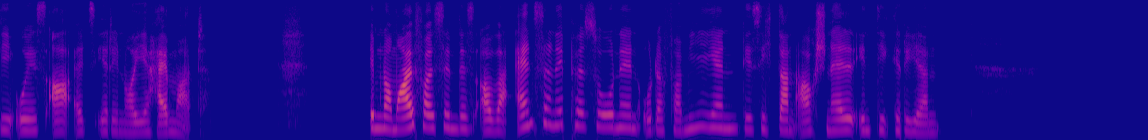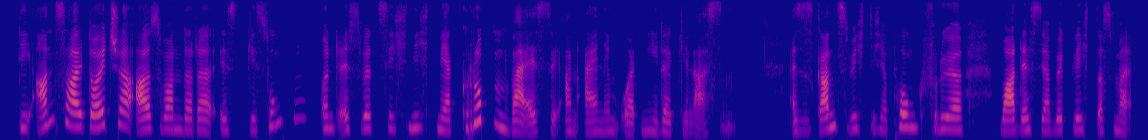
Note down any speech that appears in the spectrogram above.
die USA als ihre neue Heimat. Im Normalfall sind es aber einzelne Personen oder Familien, die sich dann auch schnell integrieren. Die Anzahl deutscher Auswanderer ist gesunken und es wird sich nicht mehr gruppenweise an einem Ort niedergelassen. Also, ist ganz wichtiger Punkt. Früher war das ja wirklich, dass man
